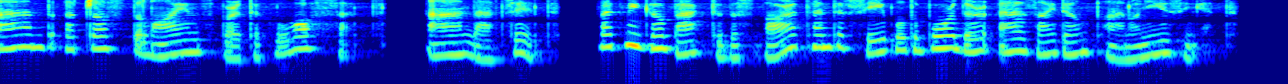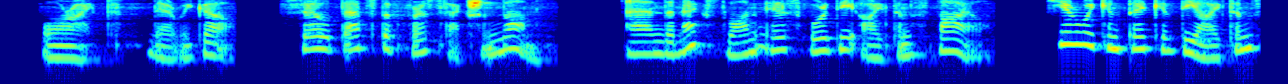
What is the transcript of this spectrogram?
and adjust the line's vertical offset. And that's it. Let me go back to the start and disable the border as I don't plan on using it. Alright, there we go. So that's the first section done. And the next one is for the item style. Here we can pick if the items,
